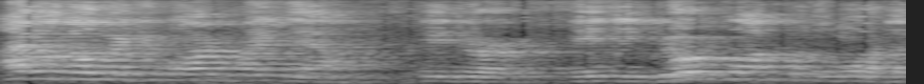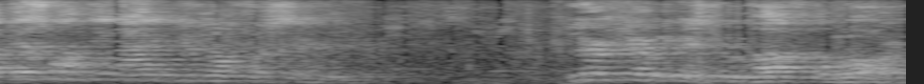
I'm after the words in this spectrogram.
I don't know where you are right now in your, in, in your walk with the Lord. But this one thing I do know for certain. You're here because you love the Lord.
